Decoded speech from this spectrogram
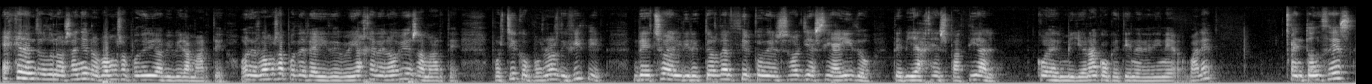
es que dentro de unos años nos vamos a poder ir a vivir a Marte o nos vamos a poder ir de viaje de novios a Marte. Pues chico, pues no es difícil. De hecho, el director del Circo del Sol ya se ha ido de viaje espacial con el millonaco que tiene de dinero, ¿vale? Entonces,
